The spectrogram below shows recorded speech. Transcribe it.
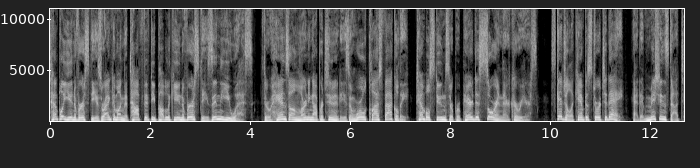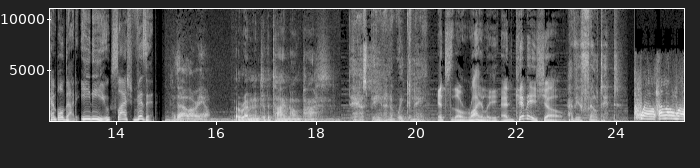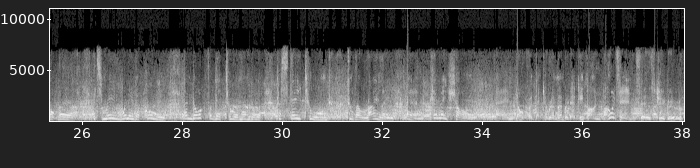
Temple University is ranked among the top 50 public universities in the U.S. Through hands on learning opportunities and world class faculty, Temple students are prepared to soar in their careers. Schedule a campus tour today at admissions.temple.edu/slash visit. Who the hell are you? A remnant of a time long past. There has been an awakening. It's the Riley and Kimmy Show. Have you felt it? Well, hello out there. It's me, Winnie the Pooh. And don't forget to remember to stay tuned to the Riley and Kimmy Show. And don't forget to remember to keep on bouncing, says Tigger.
